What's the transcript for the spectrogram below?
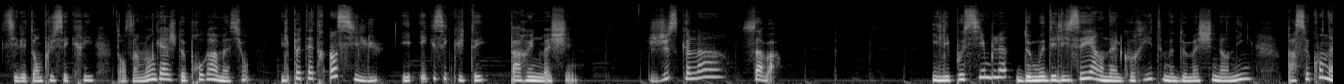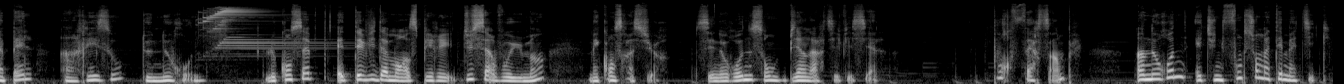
S'il est en plus écrit dans un langage de programmation, il peut être ainsi lu et exécuté par une machine. Jusque-là, ça va. Il est possible de modéliser un algorithme de machine learning par ce qu'on appelle un réseau de neurones. Le concept est évidemment inspiré du cerveau humain, mais qu'on se rassure, ces neurones sont bien artificiels. Pour faire simple, un neurone est une fonction mathématique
